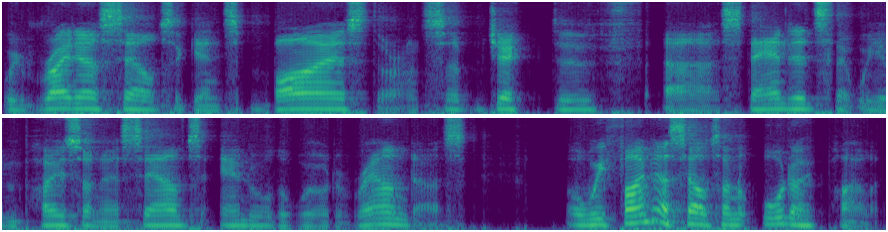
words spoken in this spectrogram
We rate ourselves against biased or unsubjective uh, standards that we impose on ourselves and all the world around us, or we find ourselves on autopilot,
